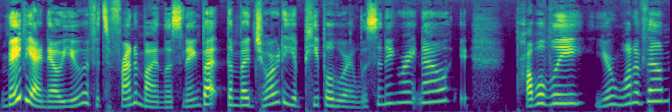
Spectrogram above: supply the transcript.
maybe I know you if it's a friend of mine listening, but the majority of people who are listening right now, probably you're one of them.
